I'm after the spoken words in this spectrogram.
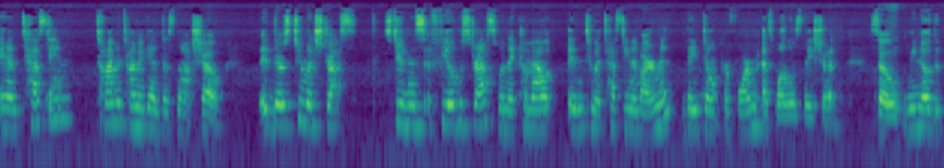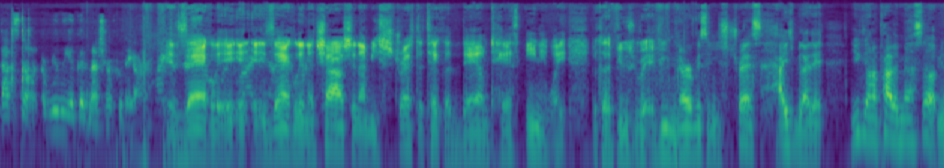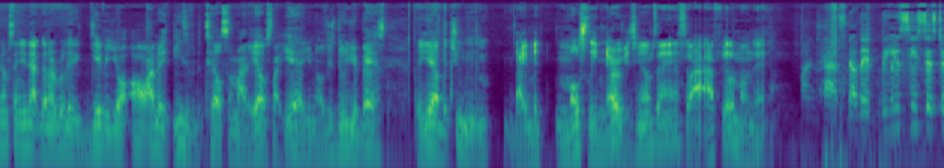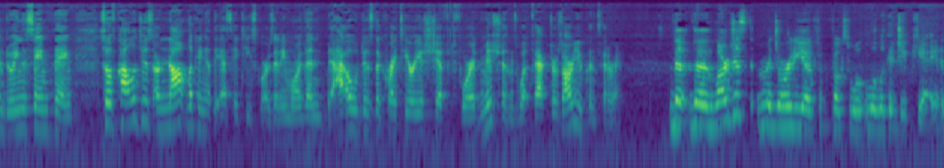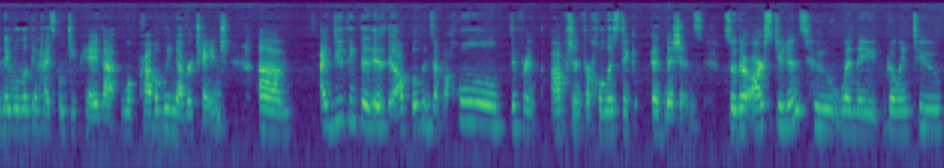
and testing time and time again does not show. It, there's too much stress. Students feel the stress when they come out into a testing environment. They don't perform as well as they should. So we know that that's not really a good measure of who they are. Exactly, it, exactly. And a child should not be stressed to take a damn test anyway. Because if you if you nervous and you're stressed, I used to be like that. You're gonna probably mess up. You know what I'm saying? You're not gonna really give it your all. I mean, it's easy to tell somebody else, like, yeah, you know, just do your best. But yeah, but you like but mostly nervous. You know what I'm saying? So I, I feel them on that. on tests. Now, the, the UC system doing the same thing. So, if colleges are not looking at the SAT scores anymore, then how does the criteria shift for admissions? What factors are you considering? The the largest majority of folks will, will look at GPA and they will look at high school GPA. That will probably never change. Um, I do think that it opens up a whole different option for holistic admissions. So there are students who, when they go into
